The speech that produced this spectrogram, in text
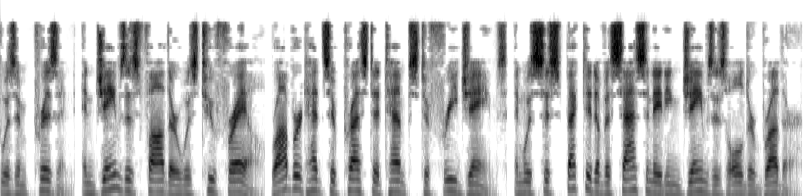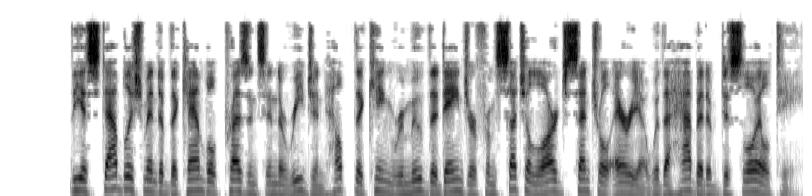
was imprisoned, and James's father was too frail. Robert had suppressed attempts to free James, and was suspected of assassinating James's older brother. The establishment of the Campbell presence in the region helped the king remove the danger from such a large central area with a habit of disloyalty.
